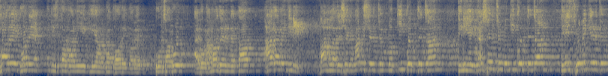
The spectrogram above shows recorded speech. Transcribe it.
ঘরে ঘরে একত্রিশ দফা নিয়ে গিয়ে আমরা ঘরে ঘরে পৌঁছাবো এবং আমাদের নেতা আগামী দিনে বাংলাদেশের মানুষের জন্য কি করতে চান, তিনি এই দেশের জন্য কি করতে চান, তিনি শ্রমিকের জন্য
